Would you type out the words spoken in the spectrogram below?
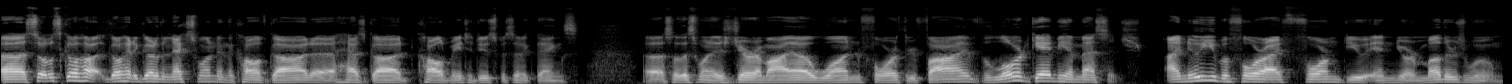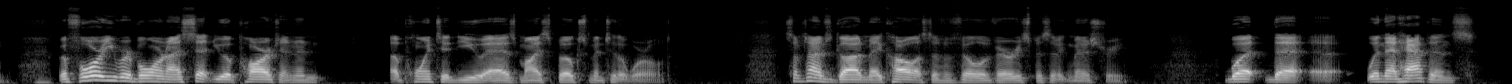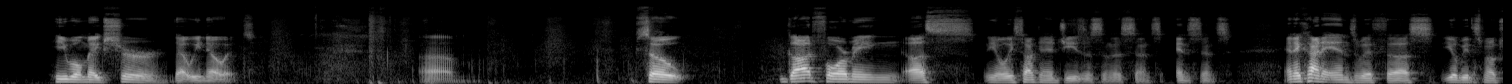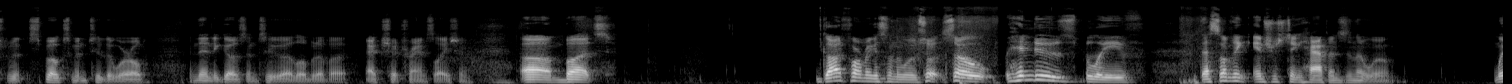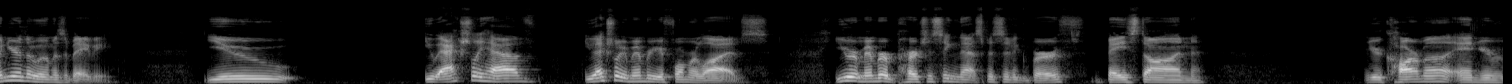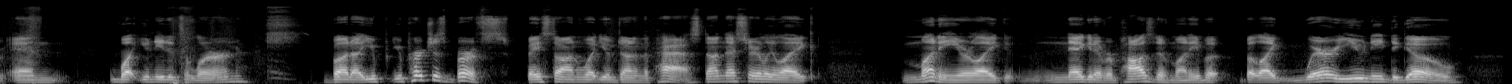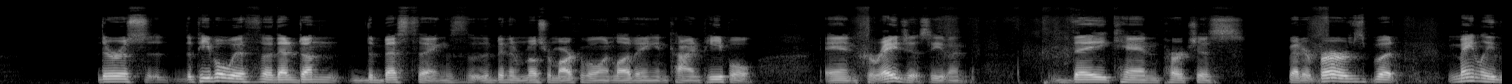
Uh, so let's go go ahead and go to the next one in the call of God. Uh, has God called me to do specific things? Uh, so this one is Jeremiah 1 4 through 5. The Lord gave me a message. I knew you before I formed you in your mother's womb. Before you were born, I set you apart and appointed you as my spokesman to the world. Sometimes God may call us to fulfill a very specific ministry. What that uh, when that happens, He will make sure that we know it. Um, so, God forming us, you know, He's talking to Jesus in this sense instance, and it kind of ends with us. You'll be the spokesman, spokesman to the world and then it goes into a little bit of a extra translation. Um, but God forming us in the womb. So, so Hindus believe that something interesting happens in the womb. When you're in the womb as a baby, you you actually have you actually remember your former lives. You remember purchasing that specific birth based on your karma and your and what you needed to learn, but uh, you you purchase births based on what you've done in the past, not necessarily like money or like negative or positive money, but but like where you need to go. There is the people with uh, that have done the best things, have been the most remarkable and loving and kind people, and courageous even. They can purchase better births, but mainly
